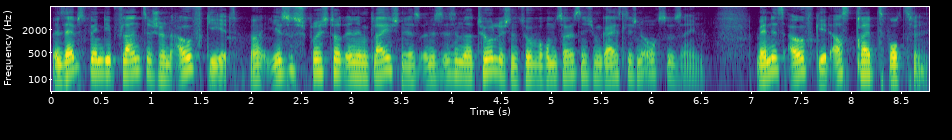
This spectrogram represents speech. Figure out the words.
Und selbst wenn die Pflanze schon aufgeht, ja, Jesus spricht dort in dem Gleichnis und es ist im Natürlichen so, warum soll es nicht im Geistlichen auch so sein? Wenn es aufgeht, erst treibt es Wurzeln.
